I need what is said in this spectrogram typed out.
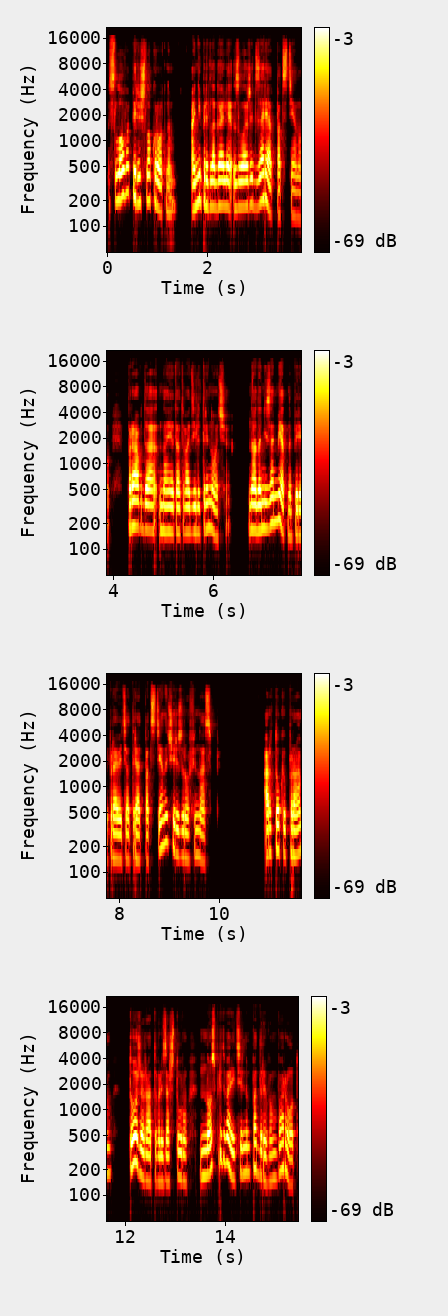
Слово перешло к ротным. Они предлагали заложить заряд под стену. Правда, на это отводили три ночи. Надо незаметно переправить отряд под стены через ров и насыпь. Арток и Прам тоже ратовали за штурм, но с предварительным подрывом ворот,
